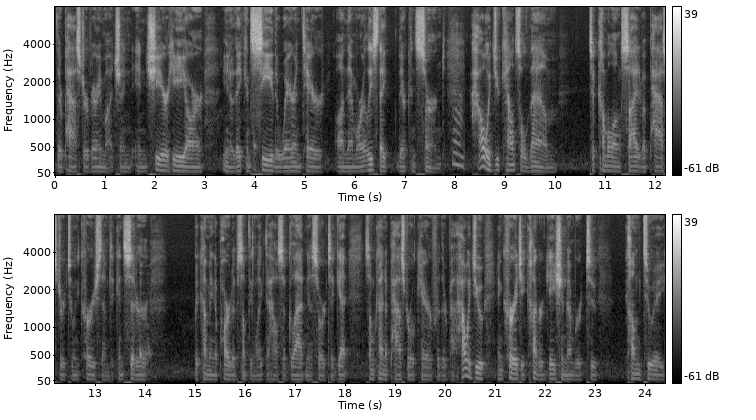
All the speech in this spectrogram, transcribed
their pastor very much. And, and she or he are, you know, they can see the wear and tear on them, or at least they, they're concerned, hmm. how would you counsel them to come alongside of a pastor to encourage them to consider becoming a part of something like the House of Gladness or to get some kind of pastoral care for their how would you encourage a congregation member to come to a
